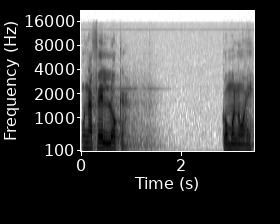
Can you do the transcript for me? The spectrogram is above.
Una fe loca, como Noé.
